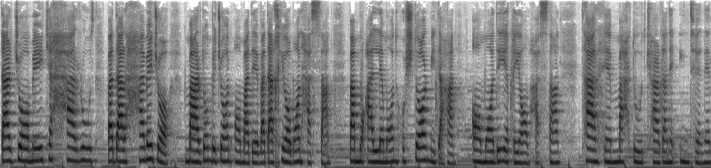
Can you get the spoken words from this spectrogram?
در جامعه که هر روز و در همه جا مردم به جان آمده و در خیابان هستند و معلمان هشدار می‌دهند آماده قیام هستند. طرح محدود کردن اینترنت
